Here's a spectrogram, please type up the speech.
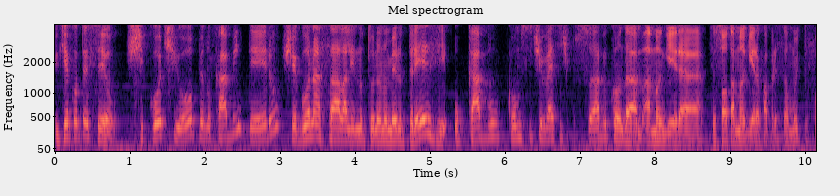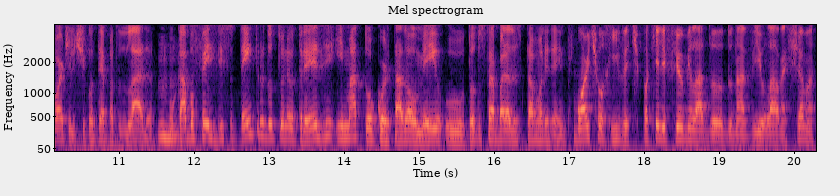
E o que aconteceu? Chicoteou pelo cabo cabo inteiro, chegou na sala ali no túnel número 13, o cabo como se tivesse, tipo, sabe quando a, a mangueira, você solta a mangueira com a pressão muito forte, ele chicoteia pra todo lado? Uhum. O cabo fez isso dentro do túnel 13 e matou, cortado ao meio, o, todos os trabalhadores que estavam ali dentro. Morte horrível, é tipo aquele filme lá do, do navio, lá, como é que chama?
